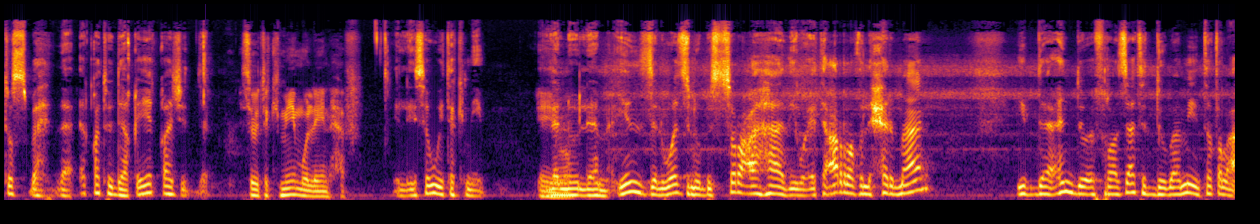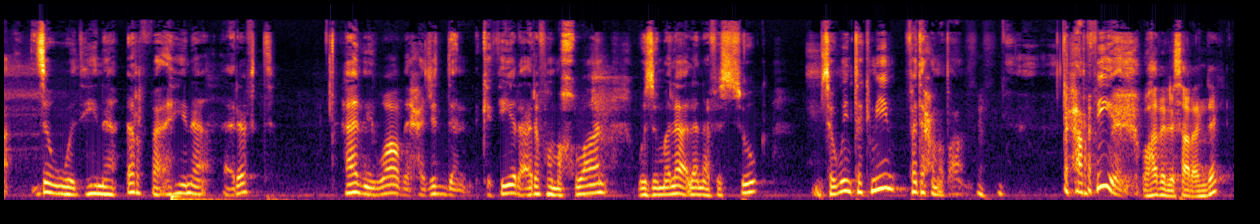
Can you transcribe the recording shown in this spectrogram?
تصبح ذائقته دقيقة جدا. يسوي تكميم ولا ينحف؟ اللي يسوي تكميم. أيوه. لأنه لما ينزل وزنه بالسرعة هذه ويتعرض لحرمان يبدأ عنده إفرازات الدوبامين تطلع زود هنا ارفع هنا عرفت؟ هذه واضحة جدا. كثير أعرفهم أخوان وزملاء لنا في السوق مسوين تكميم فتحوا مطعم. حرفيا. وهذا اللي صار عندك؟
